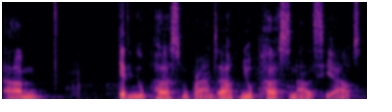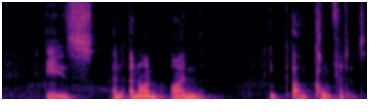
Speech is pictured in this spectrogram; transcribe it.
um, getting your personal brand out and your personality out is, and, and I'm I'm I'm confident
